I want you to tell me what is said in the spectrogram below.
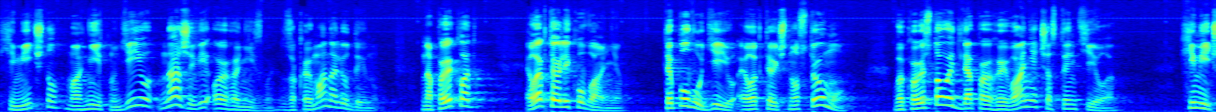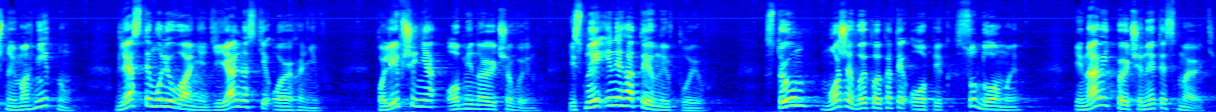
хімічну, магнітну дію на живі організми, зокрема на людину. Наприклад, електролікування. Теплову дію електричного струму використовують для прогрівання частин тіла, хімічну і магнітну для стимулювання діяльності органів, поліпшення обміну речовин. Існує і негативний вплив. Струм може викликати опік, судоми і навіть причинити смерть.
